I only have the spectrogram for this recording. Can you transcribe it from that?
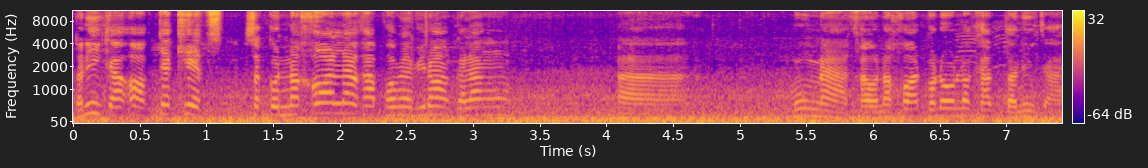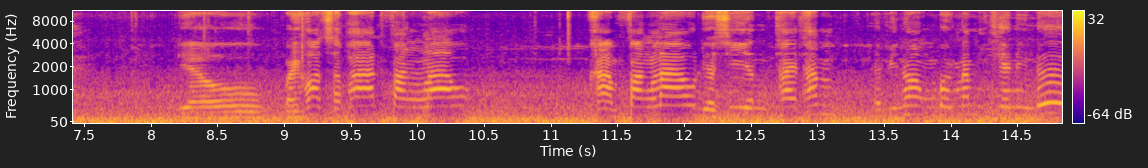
ตอนนี้ก็ออกจากเขตสกลนครแล้วครับพ่อแม่พี่น้องกำลังมุ่งหน้าเข้านครพนมแล้วครับ ตอนนี้ก็เดี๋ยวไปฮอดสะพานฝั่งลาวข้ามฝั่งลาวเดี๋ยวซียนทายทำให้พี่น้องเบิ่งน้ำอีกเทียหนึงเด้อ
